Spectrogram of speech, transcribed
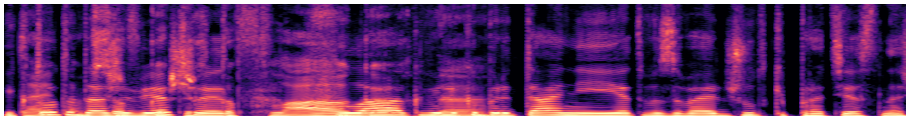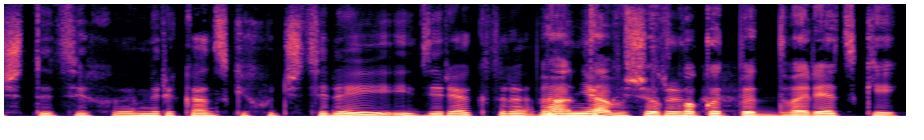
И Да, и кто-то даже вешает флагах, флаг да. Великобритании, и это вызывает жуткий протест, значит, этих американских учителей и директора. А, Ну, там еще в какой-то дворецкий,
